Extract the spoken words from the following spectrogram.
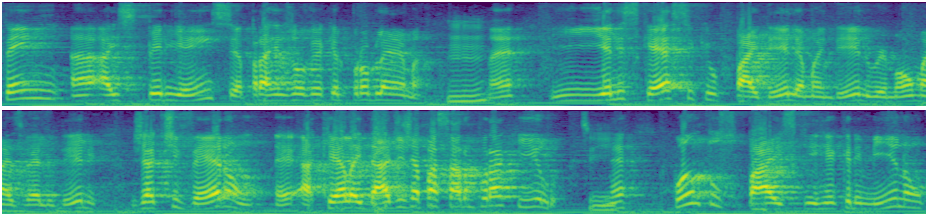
tem a, a experiência para resolver aquele problema. Né? E ele esquece que o pai dele, a mãe dele, o irmão mais velho dele, já tiveram é, aquela idade e já passaram por aquilo. Sim. Né? Quantos pais que recriminam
